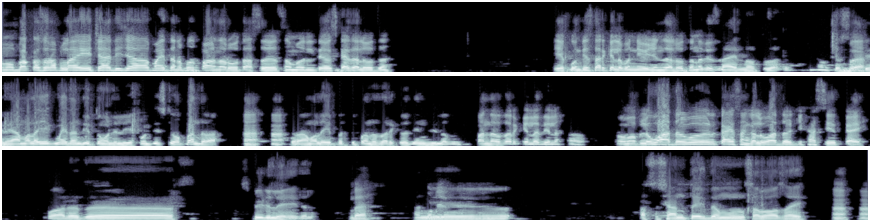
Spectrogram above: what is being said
मग बकासूर आपला याच्या आधीच्या मैदानात पण पाळणार होता असं समजलं. त्यावेळेस काय झालं होतं? एकोणतीस तारखेला पण नियोजन झालं होतं ना त्याचं? नाही नव्हतं झालं. तसं बर. त्याने आम्हाला एक मैदान देतो म्हणलेलं एकोणतीस किंवा पंधरा. हा हा. तर आम्हाला एक पत्ती पंधरा तारखेला त्यांनी दिला. पंधरा तारखेला दिला. हो. मग आपलं वादळवर काय सांगाल? वादळची खासियत काय? वादळाचं स्पीड लय आहे त्याला. बर. आणि असं शांत एकदम स्वभावाचं आहे. हा हा.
